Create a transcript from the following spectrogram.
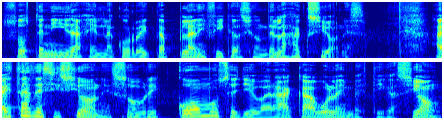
sostenida en la correcta planificación de las acciones. A estas decisiones sobre cómo se llevará a cabo la investigación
